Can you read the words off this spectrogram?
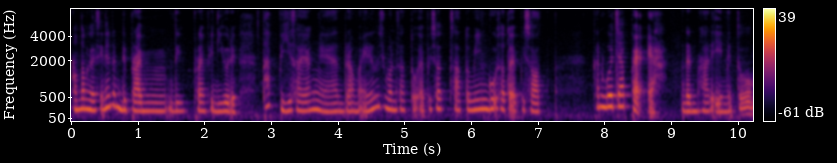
nonton guys ini ada di prime di prime video deh. Tapi sayangnya drama ini tuh cuma satu episode satu minggu satu episode. Kan gue capek ya. Dan hari ini tuh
